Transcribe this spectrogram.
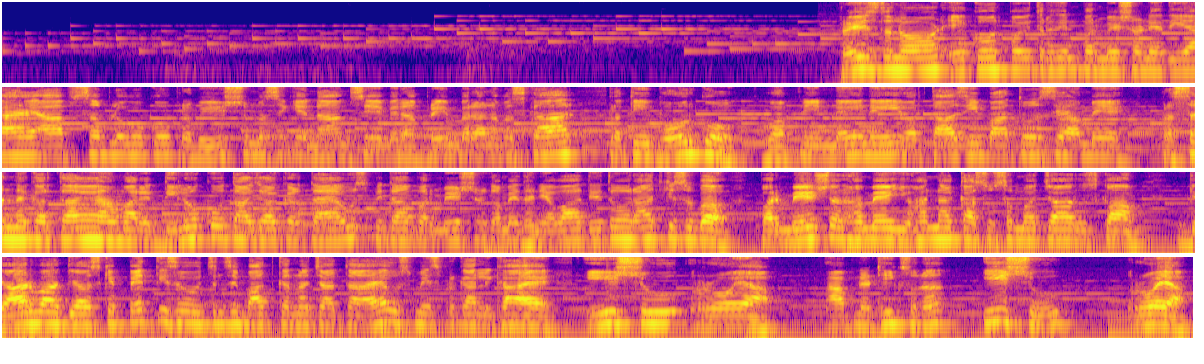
Thank you. Praise the lord एक और पवित्र दिन परमेश्वर ने दिया है। आप सब लोगों को प्रभु यीशु मसीह के नाम से मेरा प्रेम भरा नमस्कार। प्रति भोर को वो अपनी नई नई और ताज़ी बातों से हमें प्रसन्न करता है, हमारे दिलों को ताज़ा करता है। उस पिता परमेश्वर का मैं धन्यवाद देता हूँ और आज की सुबह परमेश्वर हमें युहन्ना का सुसमाचार, उसका ग्यारहवा अध्याय, उसके पैंतीसवें वचन से बात करना चाहता है। उसमें इस प्रकार लिखा है, ईशु रोया। आपने ठीक सुना? ईशु रोया।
